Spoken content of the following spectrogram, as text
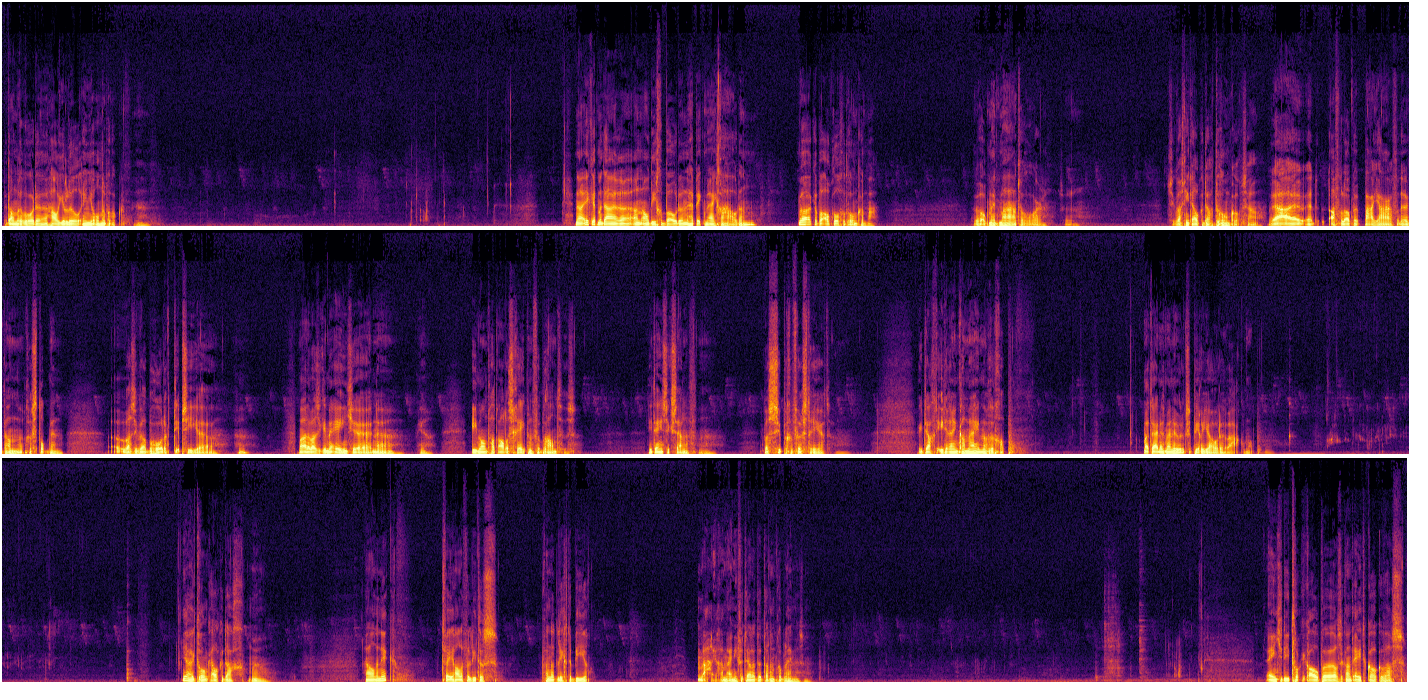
Met andere woorden, hou je lul in je onderbroek. Ja. Nou, ik heb me daar uh, aan al die geboden heb ik mij gehouden. Ja, ik heb wel alcohol gedronken, maar ook met mate hoor. Dus ik was niet elke dag dronken of zo. Ja, het afgelopen paar jaar voordat ik dan gestopt ben, was ik wel behoorlijk tipsy. Maar dan was ik in mijn eentje en ja. iemand had alle schepen verbrand. Dus niet eens ikzelf. Ik was super gefrustreerd. Ik dacht, iedereen kan mij mijn rug op. Maar tijdens mijn huwelijkse periode, ah, kom op. Ja, ik dronk elke dag. Ja. Haalde ik twee halve liters van dat lichte bier. Maar je gaat mij niet vertellen dat dat een probleem is. Eentje die trok ik open als ik aan het eten koken was.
